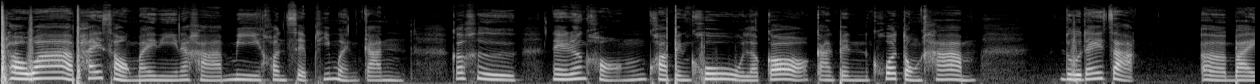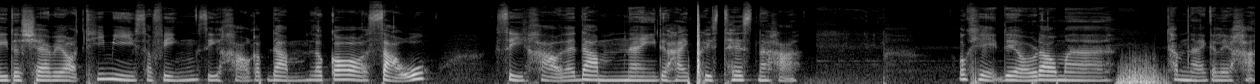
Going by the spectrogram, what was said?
เพราะว่าไพ่สองใบนี้นะคะ มีคอนเซปที่เหมือนกัน ก็คือในเรื่องของความเป็นคู่แล้วก็การเป็นขั้วตรงข้าม ดูได้จากใบ The Chariot ที่มีสฟิงค์สีขาวกับดำแล้วก็เสาสีขาวและดำใน The High Priestess นะคะ โอเค เดี๋ยวเรามาทำนายกันเลยค่ะ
